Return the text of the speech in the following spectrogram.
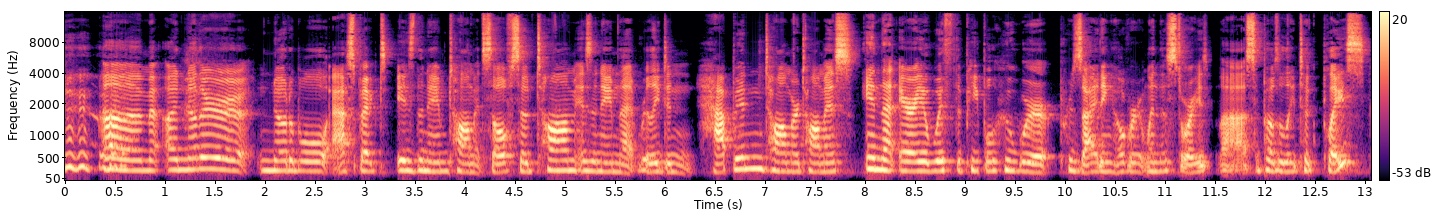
Um, another notable aspect is the name Tom itself. So Tom is a name that really didn't happen, Tom or Thomas, in that area with the people who were presiding over it when the story uh, supposedly took place.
